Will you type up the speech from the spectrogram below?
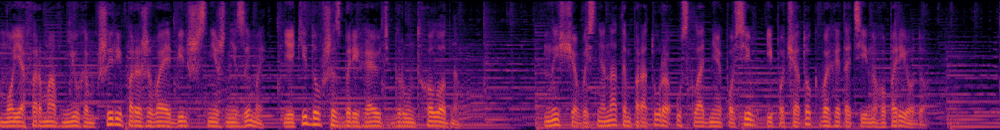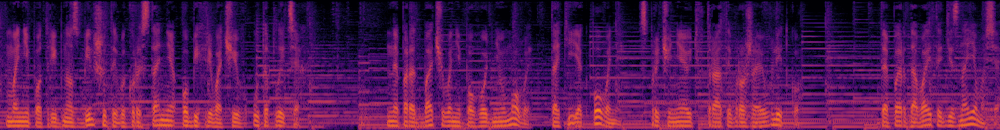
Моя ферма в Нью-Гемпширі переживає більш сніжні зими, які довше зберігають ґрунт холодним. Нижча весняна температура ускладнює посів і початок вегетаційного періоду. Мені потрібно збільшити використання обігрівачів у теплицях. Непередбачувані погодні умови, такі як повені, спричиняють втрати врожаю влітку. Тепер давайте дізнаємося,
